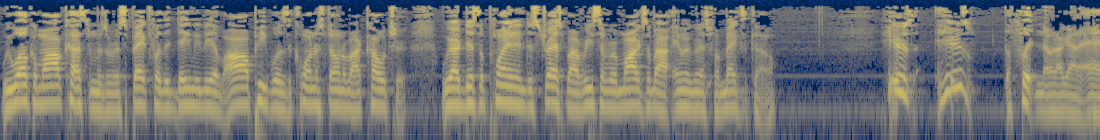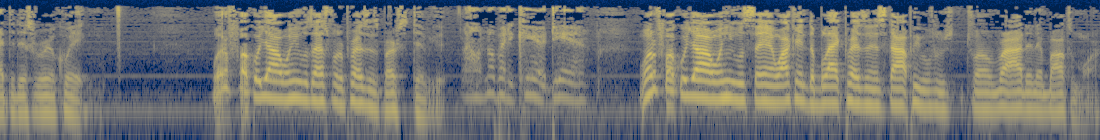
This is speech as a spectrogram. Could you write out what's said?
We welcome all customers and respect for the dignity of all people is the cornerstone of our culture. We are disappointed and distressed by recent remarks about immigrants from Mexico. Here's, here's the footnote I gotta add to this real quick. Where the fuck were y'all when he was asked for the president's birth certificate? Oh, nobody cared then. What the fuck were y'all when he was saying why can't the black president stop people from from riding in Baltimore?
